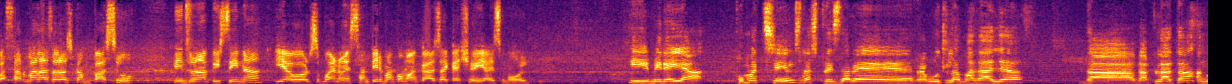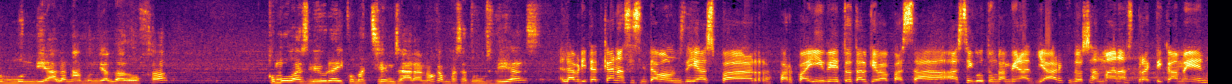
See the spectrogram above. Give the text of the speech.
passar-me les hores que em passo dins una piscina. I llavors, bueno, és sentir-me com a casa, que això ja és molt. I Mireia, com et sents després d'haver rebut la medalla de, de plata en un Mundial, en el Mundial de Doha? Com ho vas viure i com et sents ara, no? que han passat uns dies? La veritat que necessitava uns dies per, per pair bé tot el que va passar. Ha sigut un campionat llarg, dues setmanes pràcticament.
